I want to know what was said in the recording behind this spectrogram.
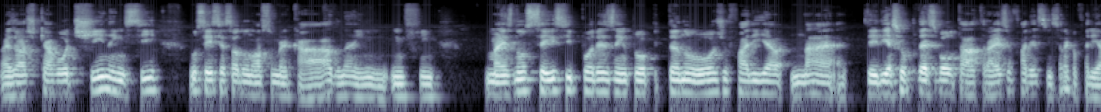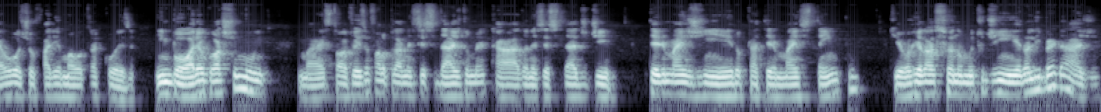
mas eu acho que a rotina em si, não sei se é só do nosso mercado, né? Enfim, mas não sei se, por exemplo, optando hoje, eu faria na teria se eu pudesse voltar atrás, eu faria assim, será que eu faria hoje ou faria uma outra coisa? Embora eu goste muito, mas talvez eu falo pela necessidade do mercado, a necessidade de ter mais dinheiro para ter mais tempo que eu relaciono muito dinheiro à liberdade.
